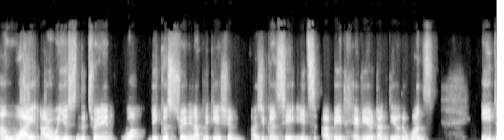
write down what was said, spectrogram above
And why are we using the training? Well, because training application, as you can see, it's a bit heavier than the other ones. It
